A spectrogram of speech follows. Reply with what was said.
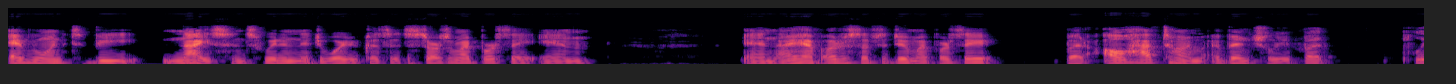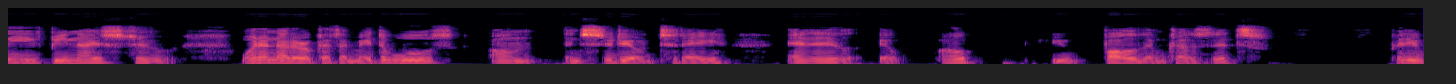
everyone to be nice in Sweden Ninja Warrior because it starts on my birthday and and I have other stuff to do on my birthday, but I'll have time eventually. But please be nice to one another because I made the rules um in studio today and it, it hope you follow them because it's pretty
